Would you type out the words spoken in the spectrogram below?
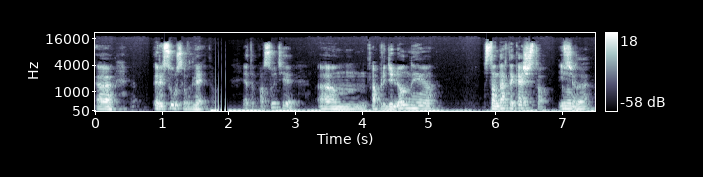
э, ресурсов для этого. Это, по сути, эм, определенные стандарты качества. И ну все. да.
